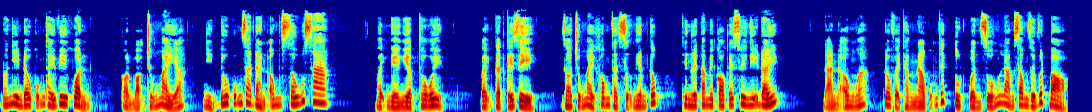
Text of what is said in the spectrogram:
Nó nhìn đâu cũng thấy vi khuẩn. Còn bọn chúng mày á Nhìn đâu cũng ra đàn ông xấu xa. Bệnh nghề nghiệp thôi. Bệnh tật cái gì? Do chúng mày không thật sự nghiêm túc, Thì người ta mới có cái suy nghĩ đấy. Đàn ông á, Đâu phải thằng nào cũng thích tụt quần xuống Làm xong rồi vứt bỏ.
